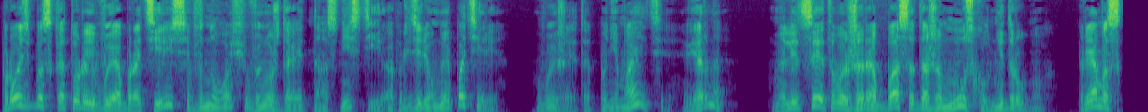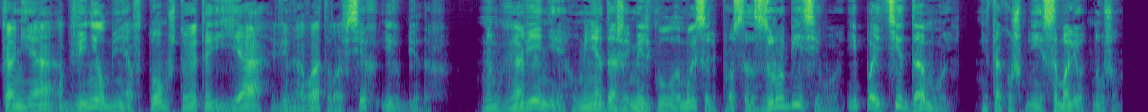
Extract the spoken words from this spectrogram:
Просьба, с которой вы обратились, вновь вынуждает нас нести определенные потери. Вы же это понимаете, верно? На лице этого жарабаса даже мускул не дрогнул. Прямо с коня обвинил меня в том, что это я виноват во всех их бедах. На мгновение у меня даже мелькнула мысль просто зарубить его и пойти домой. Не так уж мне и самолет нужен.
